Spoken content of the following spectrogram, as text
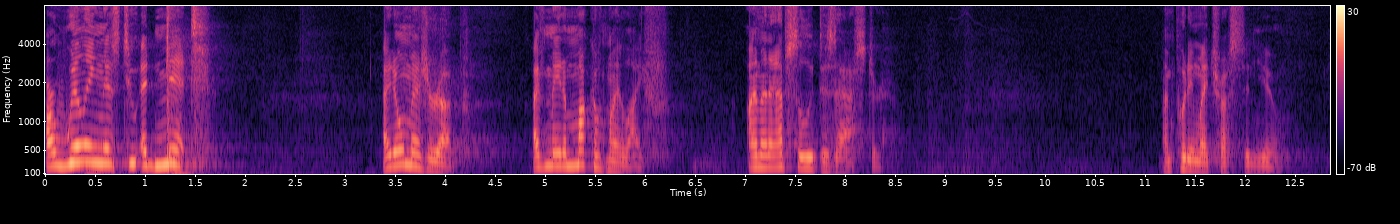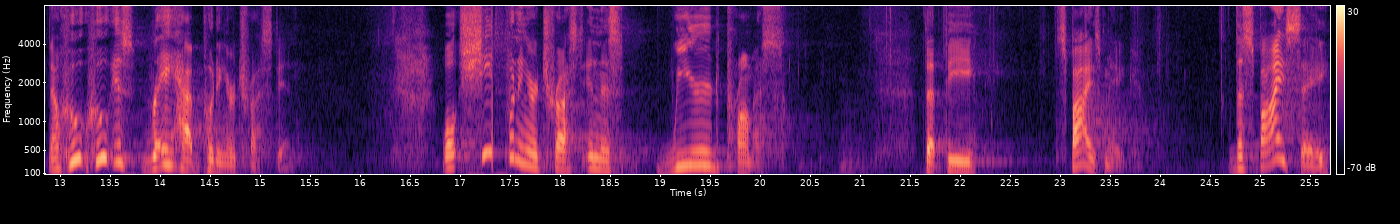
our willingness to admit, I don't measure up. I've made a muck of my life. I'm an absolute disaster. I'm putting my trust in you. Now, who, who is Rahab putting her trust in? Well, she's putting her trust in this weird promise that the spies make. The spies say,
